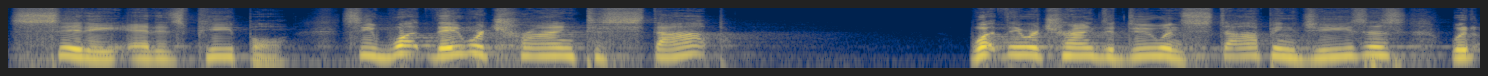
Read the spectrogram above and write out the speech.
city and its people. See, what they were trying to stop, what they were trying to do in stopping Jesus, would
